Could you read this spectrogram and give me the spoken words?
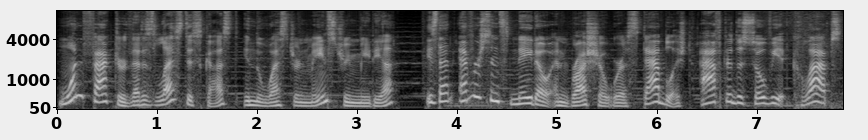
One factor that is less discussed in the Western mainstream media is that ever since NATO and Russia were established after the Soviet collapse,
